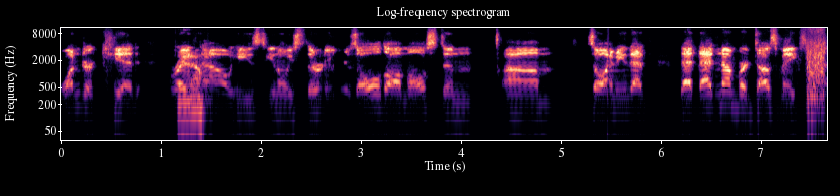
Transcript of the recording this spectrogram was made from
wonder kid right yeah. now. He's you know he's 30 years old almost, and um, so I mean that that that number does make sense.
